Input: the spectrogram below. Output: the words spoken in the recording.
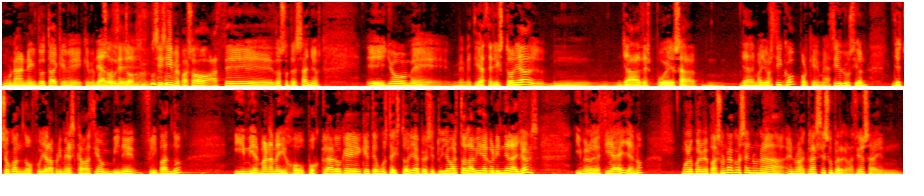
una anécdota que me, que me De pasó adulto. hace. Sí, sí, me pasó hace dos o tres años. Eh, yo me, me metí a hacer historia mm, ya después, o sea, ya de mayorcico, porque me hacía ilusión. De hecho, cuando fui a la primera excavación vine flipando. Y mi hermana me dijo, pues claro que, que te gusta historia, pero si tú llevas toda la vida con Indiana Jones. Y me lo decía ella, ¿no? Bueno, pues me pasó una cosa en una, en una clase súper graciosa, en,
